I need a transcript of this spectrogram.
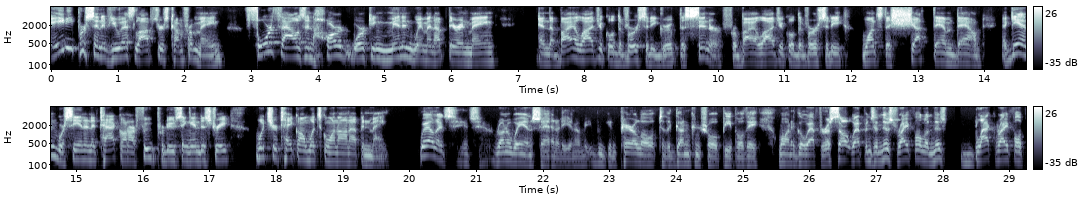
80% of U.S. lobsters come from Maine, 4,000 hardworking men and women up there in Maine. And the Biological Diversity Group, the Center for Biological Diversity, wants to shut them down. Again, we're seeing an attack on our food producing industry. What's your take on what's going on up in Maine? Well, it's it's runaway insanity. You know, we can parallel it to the gun control people. They want to go after assault weapons and this rifle and this black rifle.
